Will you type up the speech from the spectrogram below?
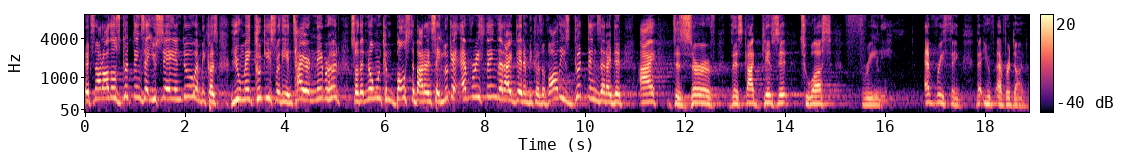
It's not all those good things that you say and do, and because you make cookies for the entire neighborhood so that no one can boast about it and say, Look at everything that I did, and because of all these good things that I did, I deserve this. God gives it to us freely. Everything that you've ever done.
